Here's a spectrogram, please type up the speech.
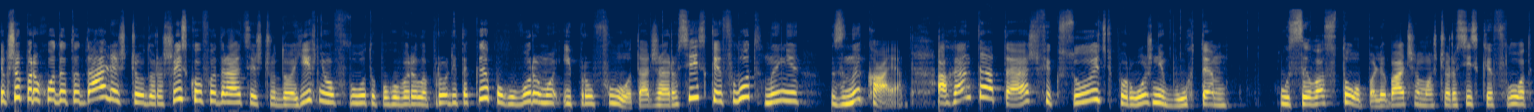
Якщо переходити далі щодо Російської Федерації, щодо їхнього флоту, поговорили про літаки, поговоримо і про флот. Адже російський флот нині зникає. Агенти теж фіксують порожні бухти. У Севастополі бачимо, що російський флот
